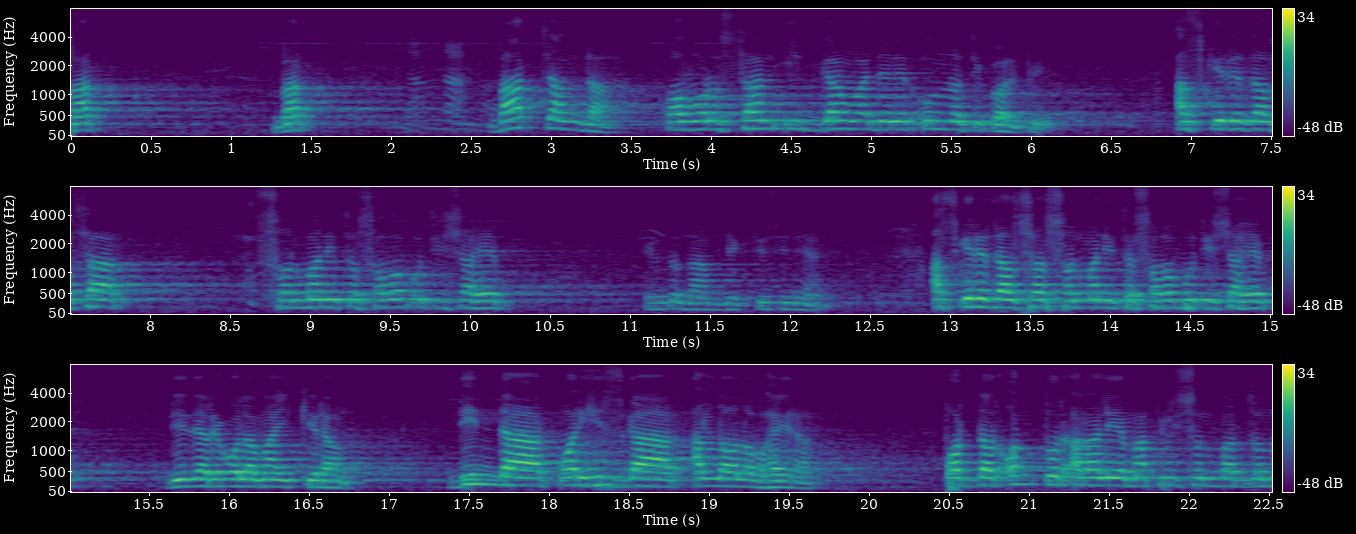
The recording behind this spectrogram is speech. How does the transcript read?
বাত বাত বাদ চান্দা, কবরস্থান ঈদগাহ ময়দানের উন্নতি কল্পে। আজকের জালসার সম্মানিত সভাপতি সাহেব কিন্তু নাম দেখতেছি না। আজকের জালসার সম্মানিত সভাপতি সাহেব, দিদারে ওলামাই কিরাম, দিনদার, পরহিজগার আল্লাহ ভাইরা। পর্দার অন্তর আড়ালিয়ে মাপিল শুনবার জন্য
